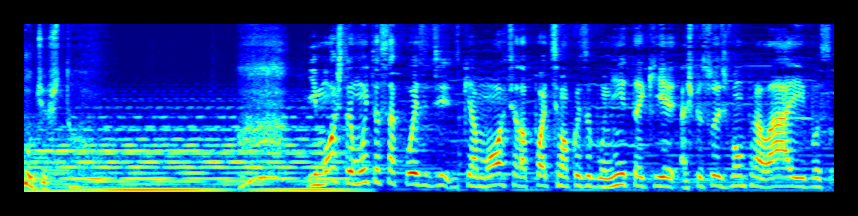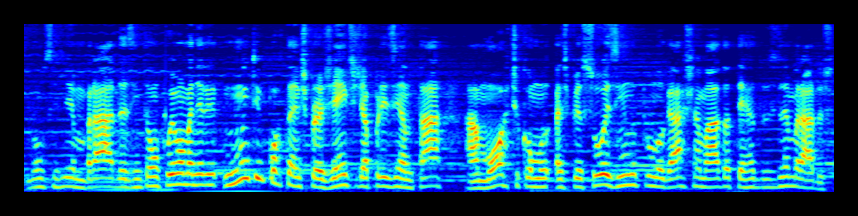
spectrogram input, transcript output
Onde eu estou? E mostra muito essa coisa de, de que a morte ela pode ser uma coisa bonita e que as pessoas vão para lá e vão ser lembradas. Então foi uma maneira muito importante pra gente de apresentar a morte como as pessoas indo para um lugar chamado a Terra dos Lembrados.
